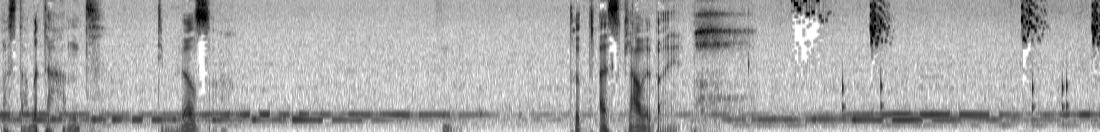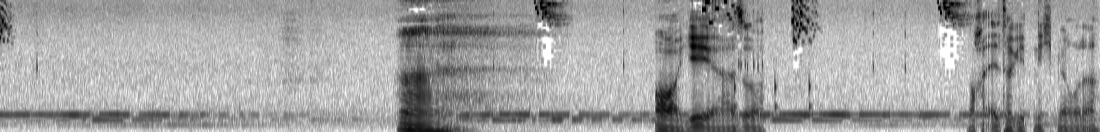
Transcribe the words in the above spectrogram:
Was da mit der Hand? Die Mörser. Tritt als Sklave bei. Boah. Ah. Oh je, also noch älter geht nicht mehr, oder?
